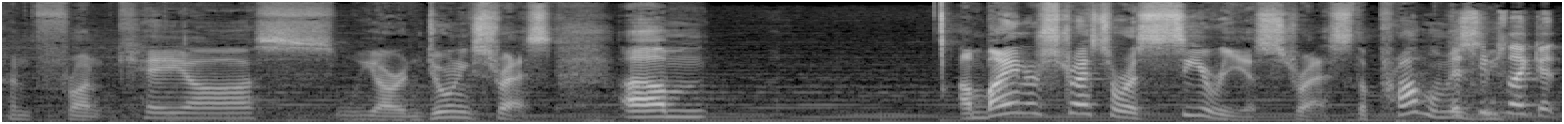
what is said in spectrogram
Confront chaos. We are enduring stress. Um, a minor stress or a serious stress? The problem This is seems we- like it.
